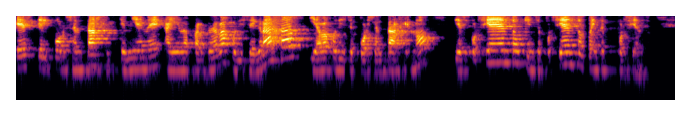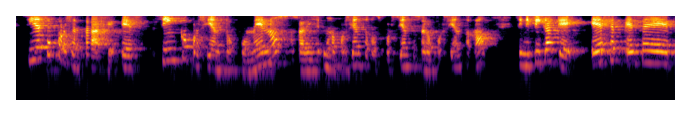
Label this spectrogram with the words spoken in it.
es el porcentaje que viene ahí en la parte de abajo. Dice grasas y abajo dice porcentaje, ¿no? 10%, 15%, 20%. Si ese porcentaje es 5% o menos, o sea, dice 1%, 2%, 0%, ¿no? Significa que ese, ese,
